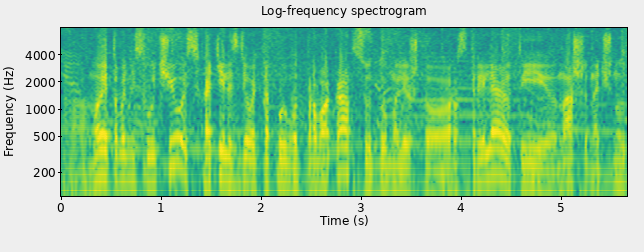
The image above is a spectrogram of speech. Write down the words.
А, но этого не случилось. Хотели сделать такую вот провокацию, думали, что расстреляют и наши начнут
